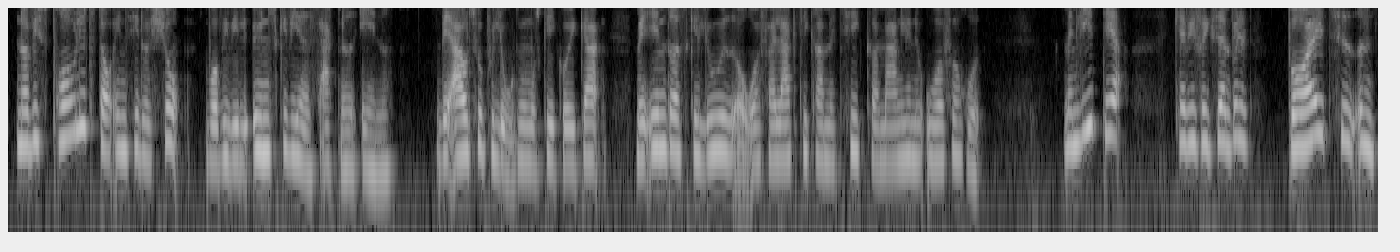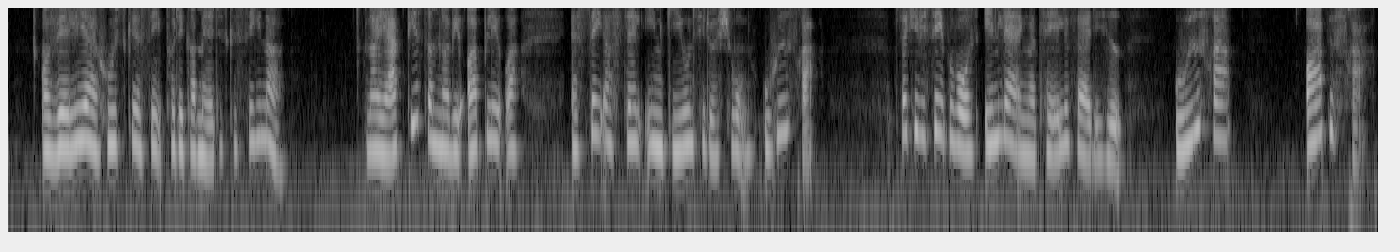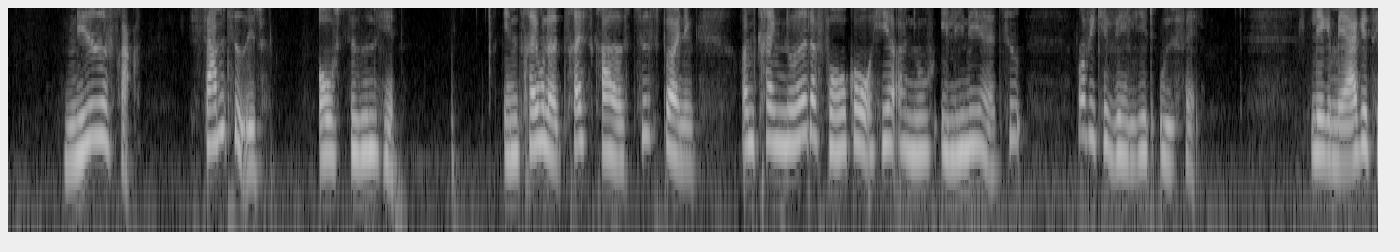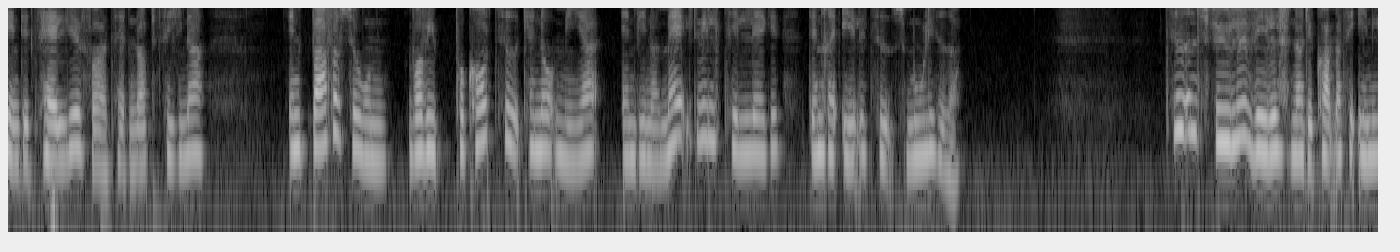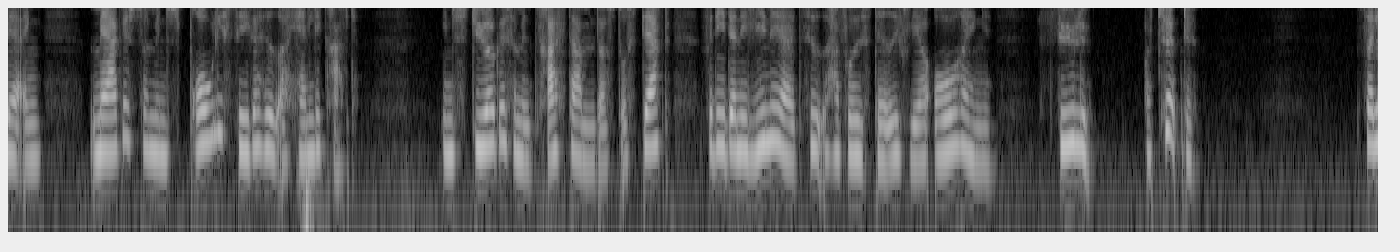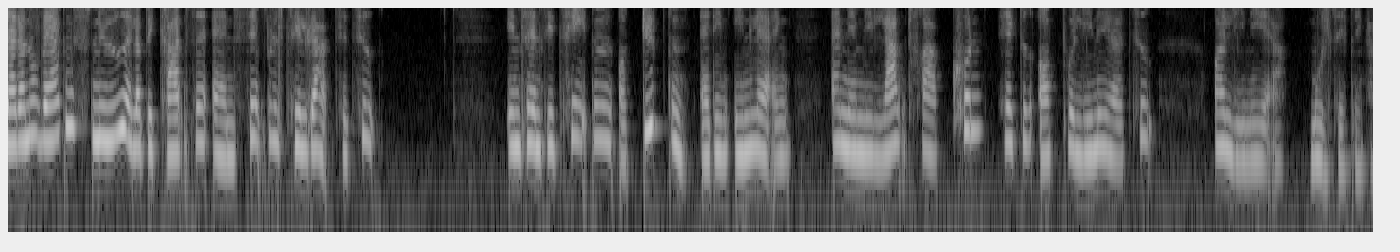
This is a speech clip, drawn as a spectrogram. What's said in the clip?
Når vi sprogligt står i en situation, hvor vi ville ønske, vi havde sagt noget andet, vil autopiloten måske gå i gang med indre skæld ud over fejlagtig grammatik og manglende ordforråd. Men lige der kan vi for eksempel bøje tiden og vælge at huske at se på det grammatiske senere. Nøjagtigt som når vi oplever at se os selv i en given situation udefra, så kan vi se på vores indlæring og talefærdighed udefra, oppefra, nedefra, samtidigt og sidenhen. En 360 graders tidsbøjning omkring noget, der foregår her og nu i lineær tid, hvor vi kan vælge et udfald. Lægge mærke til en detalje for at tage den op senere. En bufferzone, hvor vi på kort tid kan nå mere, end vi normalt ville tillægge den reelle tids muligheder. Tidens fylde vil, når det kommer til indlæring, mærkes som en sproglig sikkerhed og handlekraft. En styrke som en træstamme, der står stærkt, fordi den i lineær tid har fået stadig flere årringe, fylde og tyngde. Så lad dig nu hverken snyde eller begrænse af en simpel tilgang til tid. Intensiteten og dybden af din indlæring er nemlig langt fra kun hægtet op på lineær tid og lineære målsætninger.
